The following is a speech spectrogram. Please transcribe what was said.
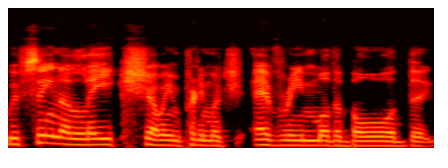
we've seen a leak showing pretty much every motherboard that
